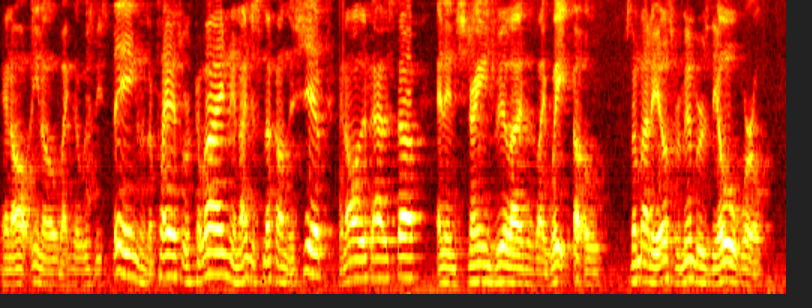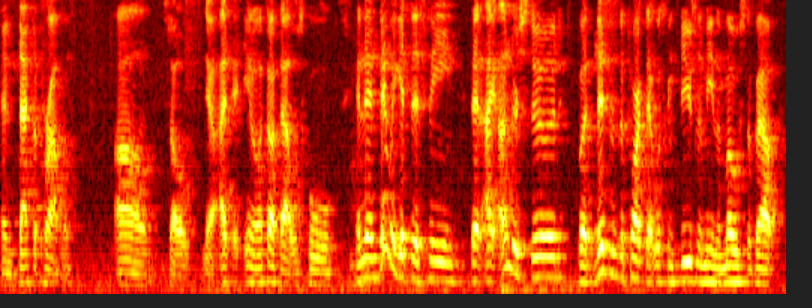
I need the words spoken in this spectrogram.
and all, you know, like there was these things and the planets were colliding and I just snuck on the ship and all this other stuff. And then Strange realizes, like, wait, uh oh, somebody else remembers the old world and that's a problem. Um, so yeah, I you know I thought that was cool. And then then we get this scene that I understood, but this is the part that was confusing me the most about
